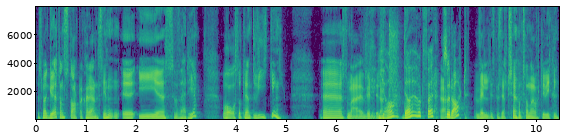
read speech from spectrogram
Det som er gøy, er at han starta karrieren sin eh, i eh, Sverige, og har også trent Viking. eh, som er veldig rart. ja, det har jeg hørt før. Så rart. Veldig spesielt at han har vært i Viking.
